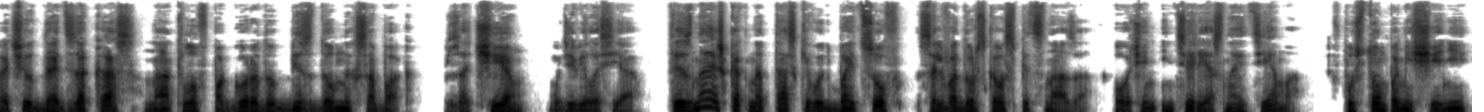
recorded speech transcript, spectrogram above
Хочу дать заказ на отлов по городу бездомных собак. Зачем? Удивилась я. Ты знаешь, как натаскивают бойцов сальвадорского спецназа? Очень интересная тема. В пустом помещении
